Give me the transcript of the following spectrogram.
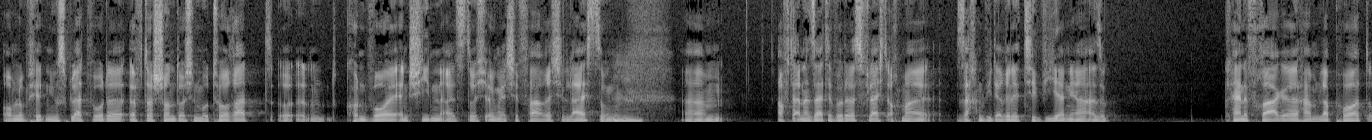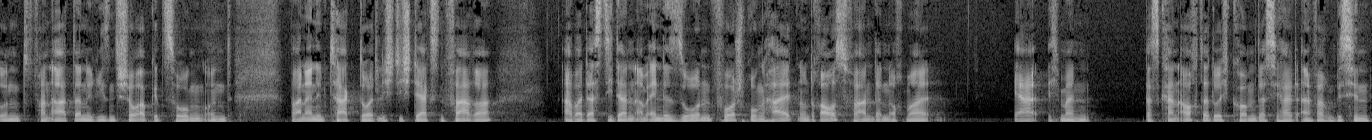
Omlopiert Newsblatt wurde öfter schon durch ein Motorradkonvoi entschieden als durch irgendwelche fahrerischen Leistungen. Mhm. Ähm, auf der anderen Seite würde das vielleicht auch mal Sachen wieder relativieren, ja. Also keine Frage, haben Laporte und Van Aert dann eine Riesenshow abgezogen und waren an dem Tag deutlich die stärksten Fahrer. Aber dass die dann am Ende so einen Vorsprung halten und rausfahren dann nochmal, ja, ich meine, das kann auch dadurch kommen, dass sie halt einfach ein bisschen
